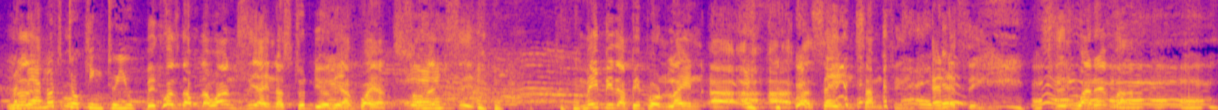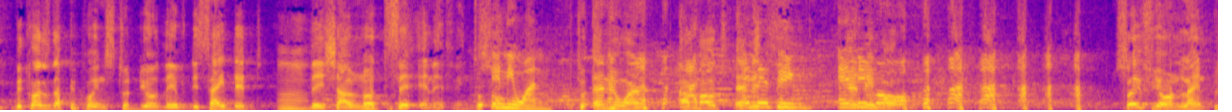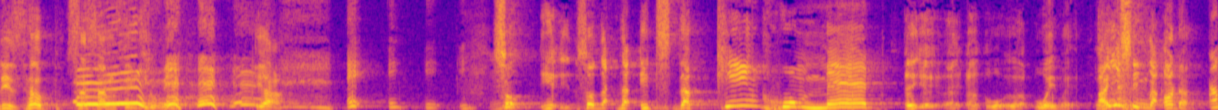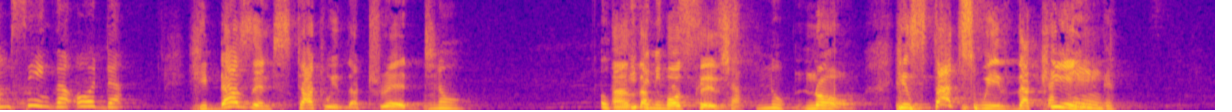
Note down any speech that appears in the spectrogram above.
But No, they are not people- talking to you. Because the, the ones here in the studio they are quiet. So let's see. Maybe the people online are, are, are, saying something, anything, whatever. Because the people in studio they've decided they shall not say anything Mm. To So- anyone. to anyone about anything, Anything anymore. so if you're online, please help say something to me. Yeah. Eh, eh, eh. So, so that, that it's the king who made. uh, uh, uh, wait, wait. Are you seeing the order? I'm seeing the order. He doesn't start with the trade. No. Oh, And even the in the scripture. No. No. He starts with the The king, king.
